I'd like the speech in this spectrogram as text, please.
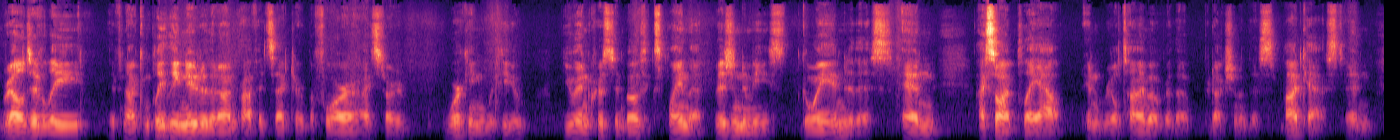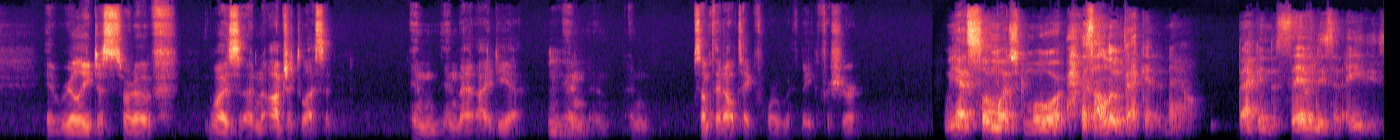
relatively, if not completely new to the nonprofit sector, before I started working with you, you and Kristen both explained that vision to me going into this. And I saw it play out in real time over the production of this podcast. And it really just sort of was an object lesson in, in that idea Mhm. and, and something I'll take forward with me for sure. we had so much more as I look back at it now. Back in the 70s and 80s,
